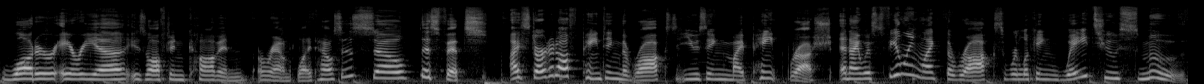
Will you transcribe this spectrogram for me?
water area is often common around lighthouses, so this fits. I started off painting the rocks using my paintbrush, and I was feeling like the rocks were looking way too smooth.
